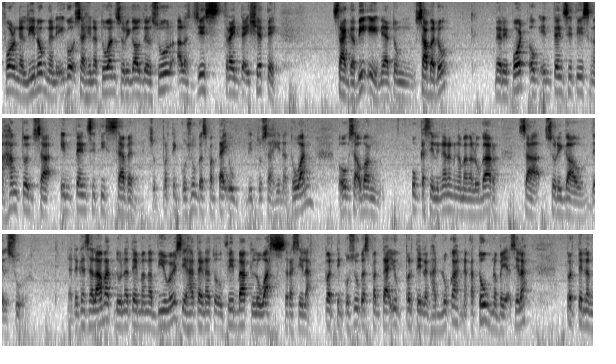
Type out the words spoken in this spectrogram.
nga linog nga niigo sa Hinatuan, Surigao del Sur alas 10:37 sa gabi ni atong Sabado na report og intensities nga hangtod sa intensity 7. So perting kusugas pagtayog dito sa Hinatuan o sa ubang ug kasilinganan nga mga lugar sa Surigao del Sur. Nadagang salamat doon natin mga viewers ihatag nato og feedback luwas ra sila. Perting kusugas pagtayog, perting lang hadluka, nakatug na baya sila. Perting lang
